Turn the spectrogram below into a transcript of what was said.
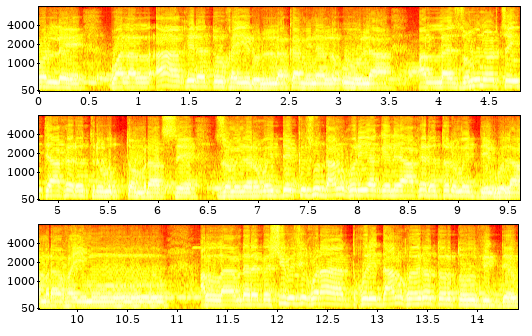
করলে, ওয়ালাল আখিরাতু খাইরুল লাকা মিনাল উলা। আল্লাহ জমিনের চাইতে আখেরতের উত্তম রাখছে। জমিনের মধ্যে কিছু দান করিয়া গেলে আখেরতের মধ্যে গুলা আমরা পাইমু আল্লাহ আমরা বেশি বেশি করা করি দান খয়রতর তৌফিক দেও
